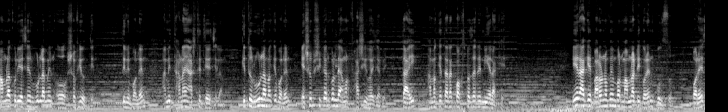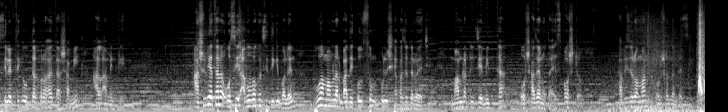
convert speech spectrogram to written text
মামলা করিয়েছে রুহুল আমিন ও শফিউদ্দিন। তিনি বলেন, আমি থানায় আসতে চেয়েছিলাম, কিন্তু রুহুল আমাকে বলেন, এসব স্বীকার করলে আমার ফাঁসি হয়ে যাবে, তাই আমাকে তারা কক্সবাজারে নিয়ে রাখে। এর আগে বারো নভেম্বর মামলাটি করেন কুলসুম, পরে সিলেট থেকে উদ্ধার করা হয় তার স্বামী আল আমিনকে। আশুলিয়া থানার ওসি আবু বকর সিদ্দিকী বলেন, ভুয়া মামলার বাদে কুলসুম পুলিশ হেফাজতে রয়েছে। মামলাটি যে মিথ্যা ও সাজানো তা স্পষ্ট। হাফিজুর রহমান, অনুসন্ধান ডেস্ক।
